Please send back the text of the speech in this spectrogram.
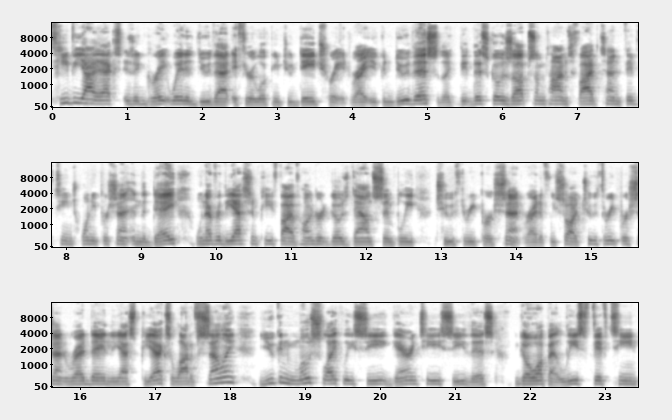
TVIX is a great way to do that if you're looking to day trade, right? You can do this, like this goes up sometimes 5, 10, 15, 20% in the day. Whenever the S&P 500 goes down simply 2, 3%, right? If we saw a 2, 3% red day in the SPX, a lot of selling, you can most likely see, guarantee see this go up at least 15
